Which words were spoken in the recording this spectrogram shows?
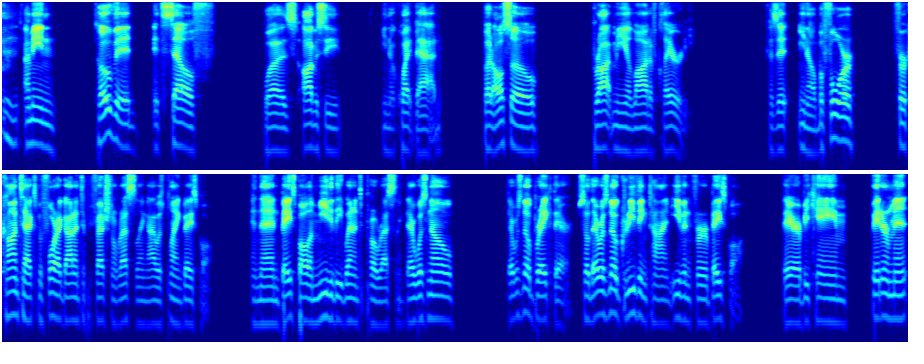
I mean, COVID itself was obviously, you know, quite bad but also brought me a lot of clarity because it, you know, before, for context, before I got into professional wrestling, I was playing baseball. And then baseball immediately went into pro wrestling. There was no there was no break there. So there was no grieving time even for baseball. There became bitterment,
